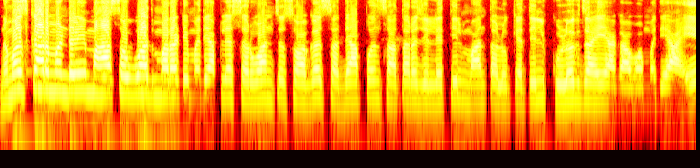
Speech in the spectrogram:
नमस्कार मंडळी महासंवाद मराठीमध्ये आपल्या सर्वांचं स्वागत. सध्या आपण सातारा जिल्ह्यातील मान तालुक्यातील कुळकजाई या गावामध्ये आहे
